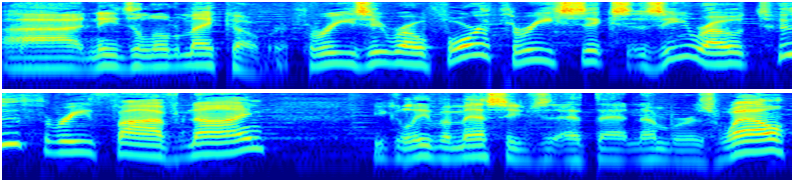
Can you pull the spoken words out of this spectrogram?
Uh, needs a little makeover. 304 360 2359. You can leave a message at that number as well.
